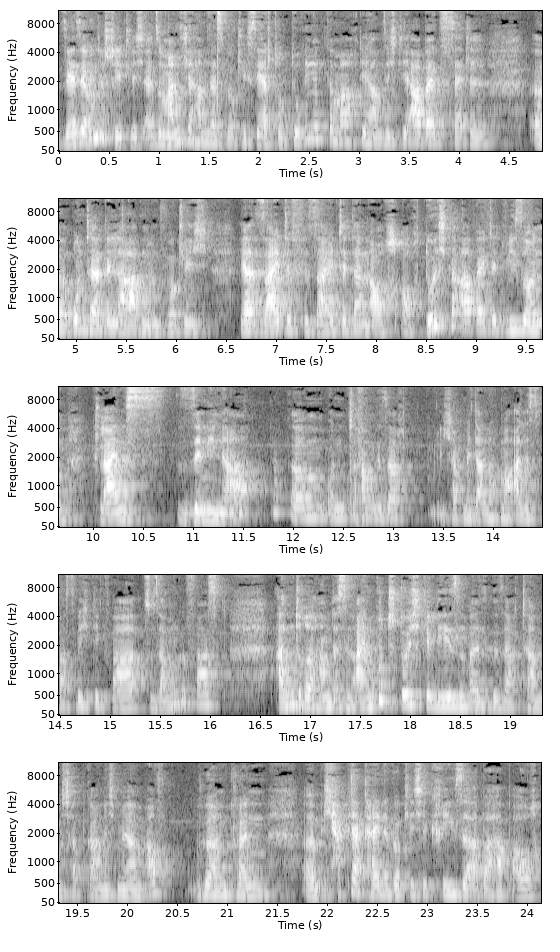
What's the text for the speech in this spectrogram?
sehr, sehr unterschiedlich. Also manche haben das wirklich sehr strukturiert gemacht, die haben sich die Arbeitszettel äh, runtergeladen und wirklich ja, Seite für Seite dann auch, auch durchgearbeitet, wie so ein kleines Seminar ähm, und haben gesagt, ich habe mir dann nochmal alles, was wichtig war, zusammengefasst. Andere haben das in einem Rutsch durchgelesen, weil sie gesagt haben, ich habe gar nicht mehr aufhören können. Ähm, ich habe ja keine wirkliche Krise, aber habe auch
